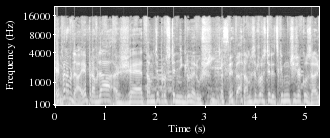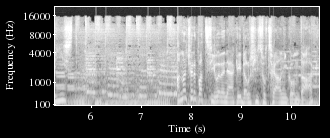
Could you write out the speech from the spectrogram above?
Je pravda, je pravda, že tam tě prostě nikdo neruší. Přesně tak. Tam si prostě vždycky můžeš jako zalíst a načerpat cíle na nějaký další sociální kontakt.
